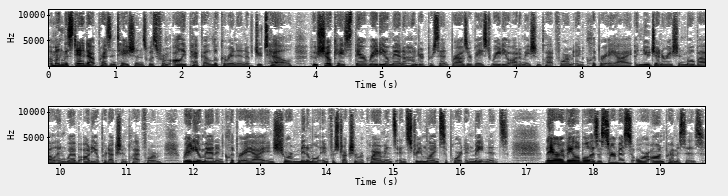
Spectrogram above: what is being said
Among the standout presentations was from Olli-Pekka Lukarinen of Jutel, who showcased their RadioMan 100% browser-based radio automation platform and Clipper AI, a new generation mobile and web audio production platform. RadioMan and Clipper AI ensure minimal infrastructure requirements and streamlined support and maintenance. They are available as a service or on premises,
